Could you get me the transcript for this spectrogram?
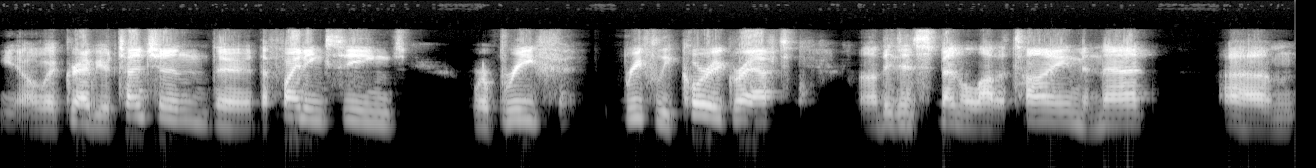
you know, would grab your attention. The the fighting scenes were brief, briefly choreographed. Uh, they didn't spend a lot of time in that. Um,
